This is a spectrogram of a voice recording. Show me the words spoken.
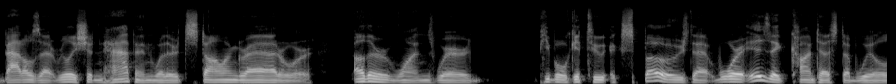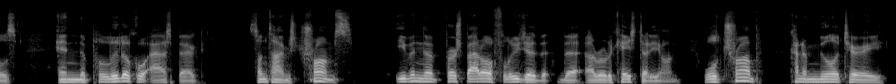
battles that really shouldn't happen, whether it's Stalingrad or other ones where people get to expose that war is a contest of wills and the political aspect sometimes trumps even the first battle of Fallujah that, that I wrote a case study on will trump kind of military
